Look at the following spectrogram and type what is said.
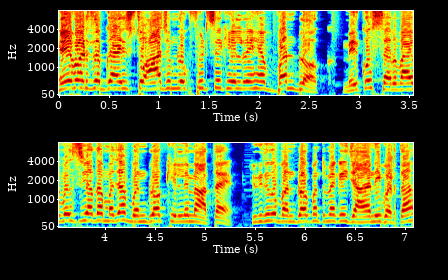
हे व्हाट्स अप गाइस तो आज हम लोग फिर से खेल रहे हैं वन ब्लॉक मेरे को सर्वाइवल से ज़्यादा मज़ा वन ब्लॉक खेलने में आता है। क्योंकि देखो वन ब्लॉक में तुम्हें कहीं जाना नहीं पड़ता।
